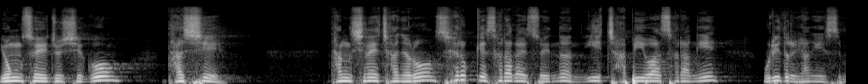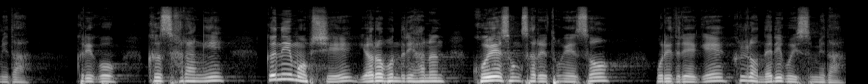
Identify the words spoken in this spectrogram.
용서해 주시고 다시 당신의 자녀로 새롭게 살아갈 수 있는 이 자비와 사랑이 우리들을 향해 있습니다. 그리고 그 사랑이 끊임없이 여러분들이 하는 고해 성사를 통해서 우리들에게 흘러내리고 있습니다.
